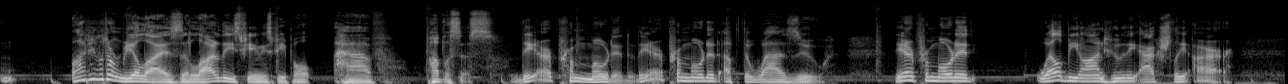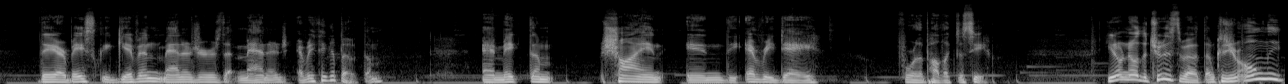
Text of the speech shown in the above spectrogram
a lot of people don't realize that a lot of these famous people have publicists. They are promoted. They are promoted up the wazoo. They are promoted well beyond who they actually are. They are basically given managers that manage everything about them and make them shine in the everyday for the public to see. You don't know the truth about them because you're only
